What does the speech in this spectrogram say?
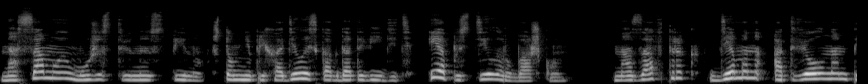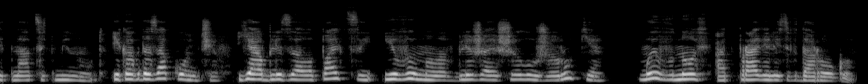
на самую мужественную спину, что мне приходилось когда-то видеть, и опустила рубашку. На завтрак демон отвел нам пятнадцать минут, и когда, закончив, я облизала пальцы и вымыла в ближайшей луже руки, мы вновь отправились в дорогу.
